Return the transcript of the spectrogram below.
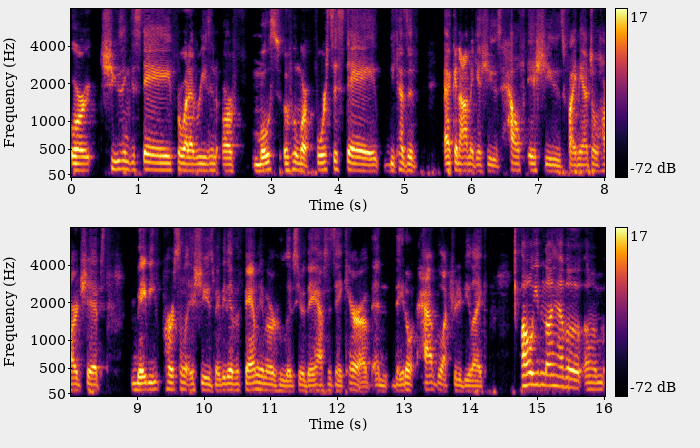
or choosing to stay for whatever reason, or most of whom are forced to stay because of economic issues, health issues, financial hardships, maybe personal issues. Maybe they have a family member who lives here they have to take care of, and they don't have the luxury to be like, oh, even though I have a um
